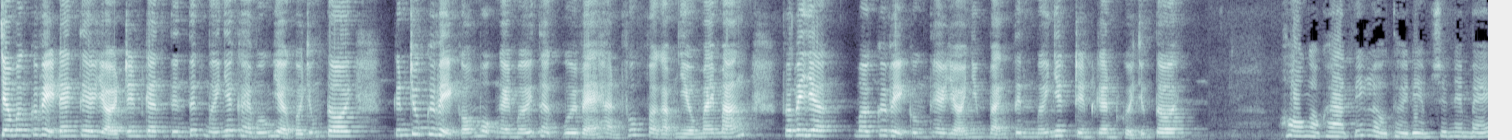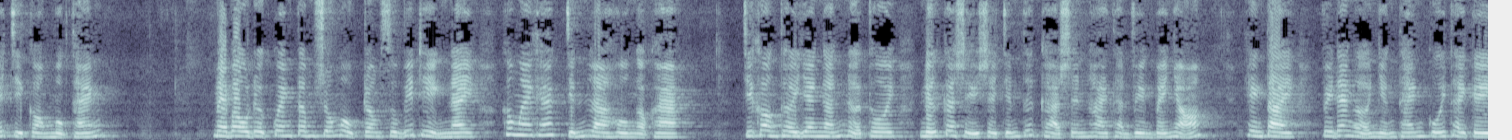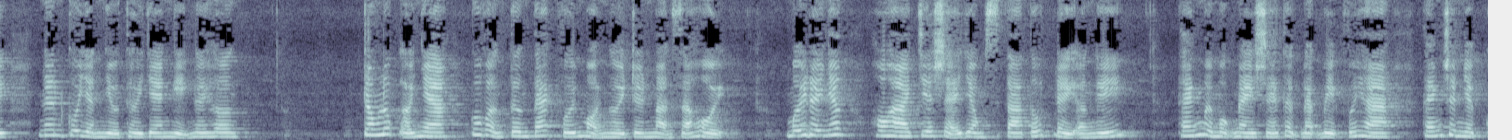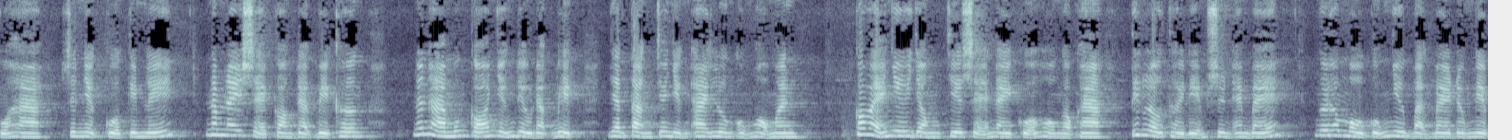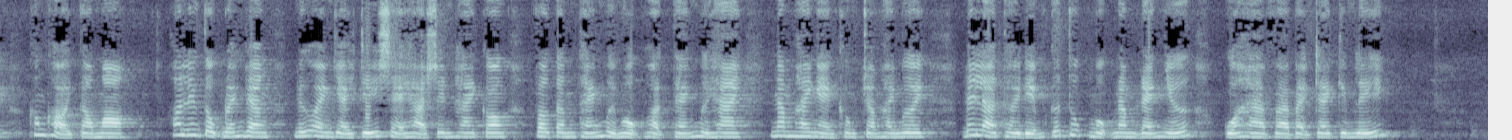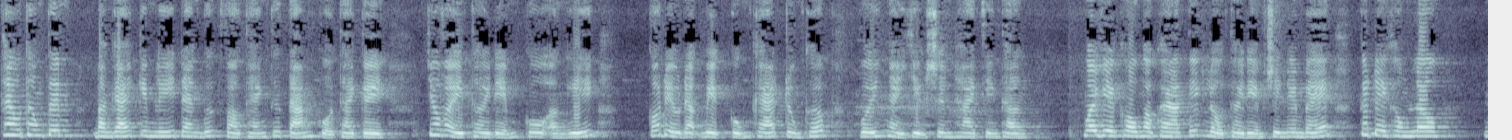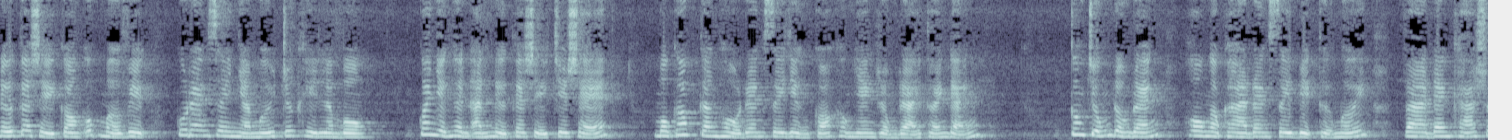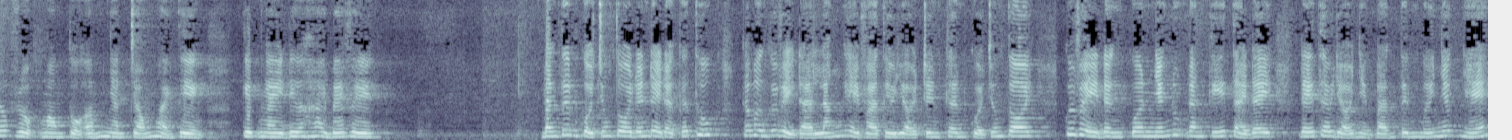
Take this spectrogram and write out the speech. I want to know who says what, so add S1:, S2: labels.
S1: Chào mừng quý vị đang theo dõi trên kênh tin tức mới nhất 24 giờ của chúng tôi. Kính chúc quý vị có một ngày mới thật vui vẻ, hạnh phúc và gặp nhiều may mắn. Và bây giờ, mời quý vị cùng theo dõi những bản tin mới nhất trên kênh của chúng tôi.
S2: Hồ Ngọc Hà tiết lộ thời điểm sinh em bé chỉ còn một tháng. Mẹ bầu được quan tâm số 1 trong showbiz hiện nay không ai khác chính là Hồ Ngọc Hà. Chỉ còn thời gian ngắn nữa thôi, nữ ca sĩ sẽ chính thức hạ sinh hai thành viên bé nhỏ. Hiện tại, vì đang ở những tháng cuối thai kỳ nên cô dành nhiều thời gian nghỉ ngơi hơn. Trong lúc ở nhà, cô vẫn tương tác với mọi người trên mạng xã hội. Mới đây nhất, Hồ Hà chia sẻ dòng status đầy ẩn ý. Tháng 11 này sẽ thật đặc biệt với Hà, tháng sinh nhật của Hà, sinh nhật của Kim Lý. Năm nay sẽ còn đặc biệt hơn, nên Hà muốn có những điều đặc biệt dành tặng cho những ai luôn ủng hộ mình. Có vẻ như dòng chia sẻ này của Hồ Ngọc Hà tiết lộ thời điểm sinh em bé. Người hâm mộ cũng như bạn bè đồng nghiệp không khỏi tò mò. Họ liên tục đoán rằng nữ hoàng giải trí sẽ hạ sinh hai con vào tầm tháng 11 hoặc tháng 12 năm 2020. Đây là thời điểm kết thúc một năm đáng nhớ của Hà và bạn trai Kim Lý. Theo thông tin, bạn gái Kim Lý đang bước vào tháng thứ 8 của thai kỳ. Do vậy, thời điểm cô ẩn ý có điều đặc biệt cũng khá trùng khớp với ngày dự sinh hai thiên thần. Ngoài việc Hồ Ngọc Hà tiết lộ thời điểm sinh em bé, cách đây không lâu, nữ ca sĩ còn úp mở việc cô đang xây nhà mới trước khi lâm bồn. Qua những hình ảnh nữ ca sĩ chia sẻ, một góc căn hộ đang xây dựng có không gian rộng rãi thoáng đẳng. Công chúng đồn đoán Hồ Ngọc Hà đang xây biệt thự mới và đang khá sốt ruột mong tổ ấm nhanh chóng hoàn thiện, kịp ngày đưa hai bé về. Bản tin của chúng tôi đến đây đã kết thúc. Cảm ơn quý vị đã lắng nghe và theo dõi trên kênh của chúng tôi. Quý vị đừng quên nhấn nút đăng ký tại đây để theo dõi những bản tin mới nhất nhé.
